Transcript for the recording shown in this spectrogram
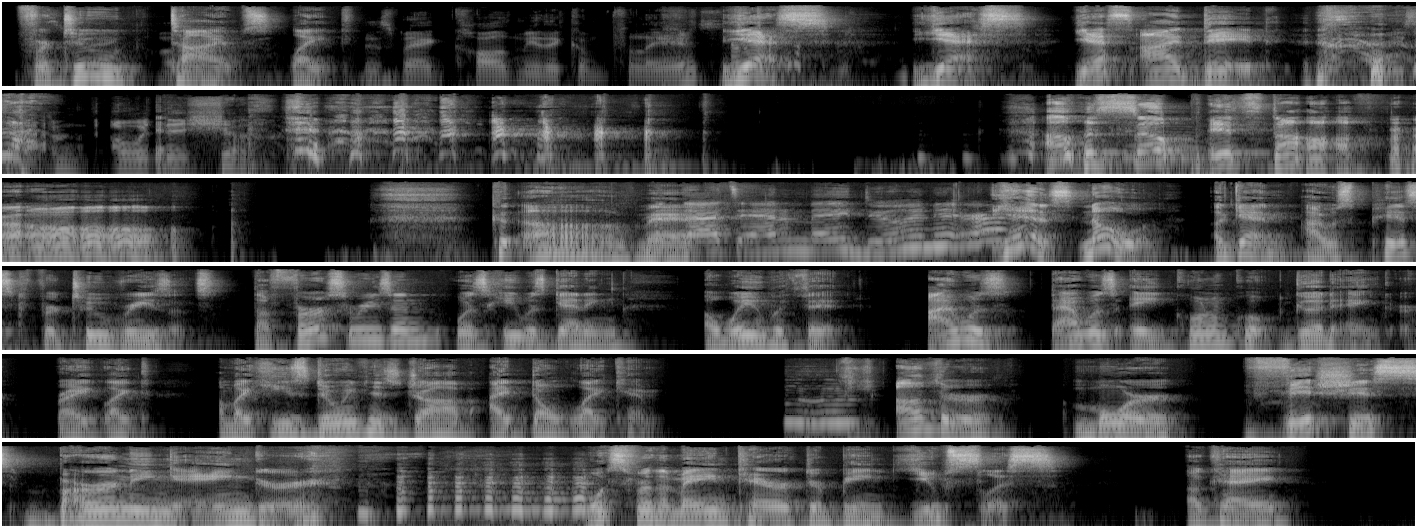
for two times. Like, this man called me to complain. yes, yes, yes, I did. Said, "I'm done with this show." I was so pissed off, bro. Oh But man. that's anime doing it right. Yes, no. Again, I was pissed for two reasons. The first reason was he was getting away with it. I was that was a quote unquote good anger, right? Like I'm like he's doing his job. I don't like him. Mm-hmm. The other more vicious burning anger was for the main character being useless. Okay?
